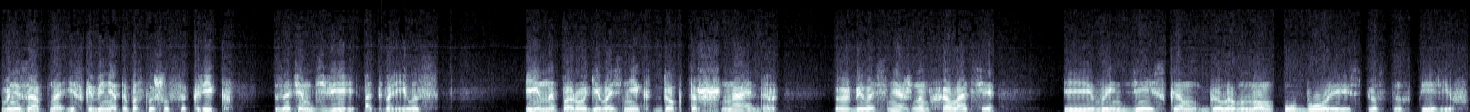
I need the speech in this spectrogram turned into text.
Внезапно из кабинета послышался крик, затем дверь отворилась, и на пороге возник доктор Шнайдер в белоснежном халате и в индейском головном уборе из пестрых перьев.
